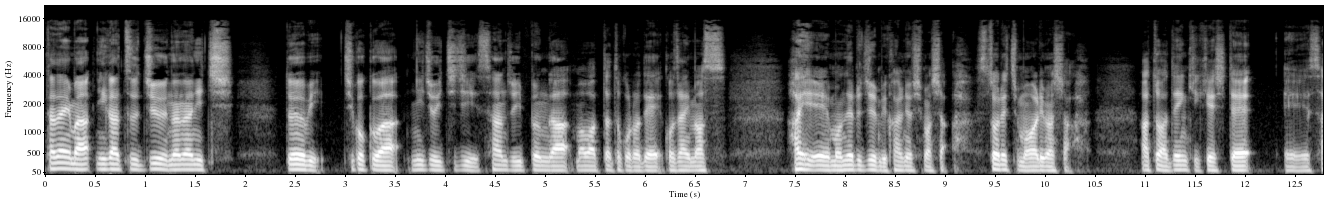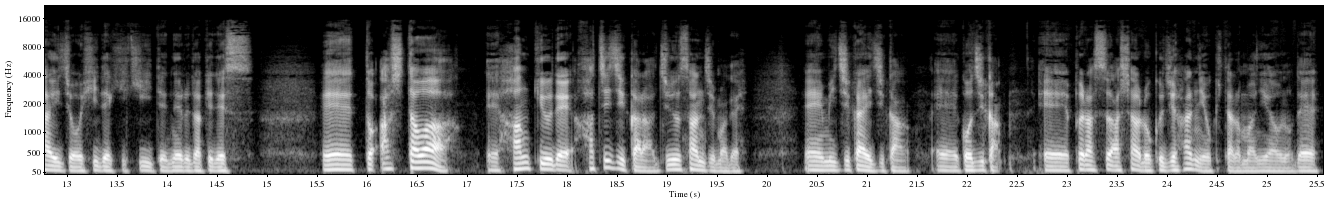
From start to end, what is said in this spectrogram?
ただいま2月17日。土曜日時刻は21時31分が回ったところでございます。はい、えー、もう寝る準備完了しました。ストレッチも終わりました。あとは電気消して、えー、西城秀樹聞いて寝るだけです。えー、っと明日は、えー、半休で8時から13時まで、えー、短い時間、えー、5時間、えー、プラス明日は6時半に起きたら間に合うので、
